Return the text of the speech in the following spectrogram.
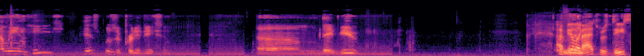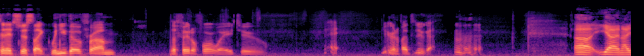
I mean, he, his was a pretty decent um, debut. I, mean, the like- match was decent. It's just like when you go from the fatal four way to, hey, you're gonna fight the new guy. Uh, yeah, and I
